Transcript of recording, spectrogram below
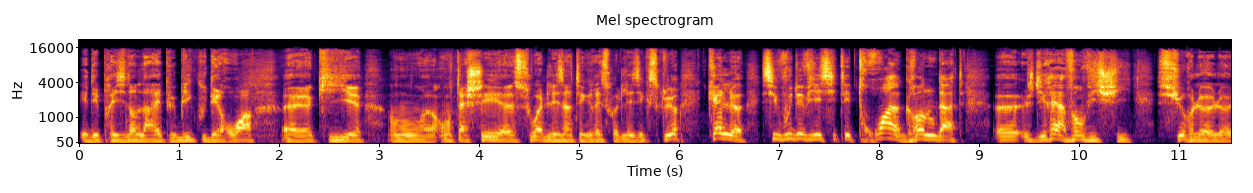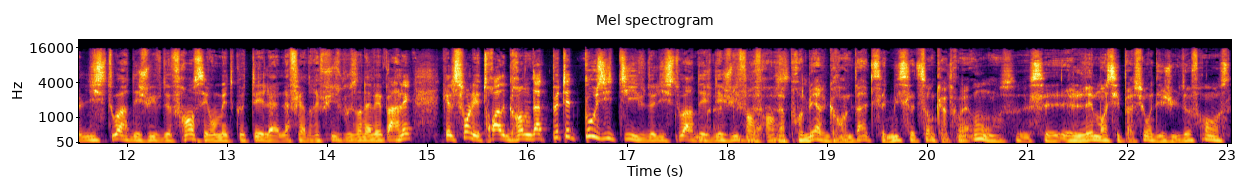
et des présidents de la République ou des rois euh, qui euh, ont, tâché soit de les intégrer, soit de les exclure. Quelle, si vous deviez citer trois grandes dates, je dirais avant Vichy, sur l'histoire des Juifs de France, et on met de côté l'affaire Dreyfus, vous en avez parlé, quelles sont les trois grandes dates peut-être positive de l'histoire des, des, Juifs en France La première grande date, c'est 1791. C'est l'émancipation des Juifs de France.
